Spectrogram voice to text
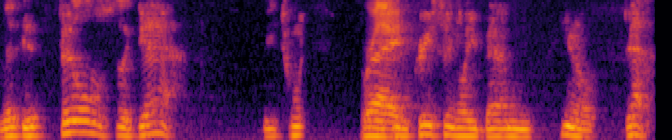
it fills the gap between right. increasingly been you know debt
